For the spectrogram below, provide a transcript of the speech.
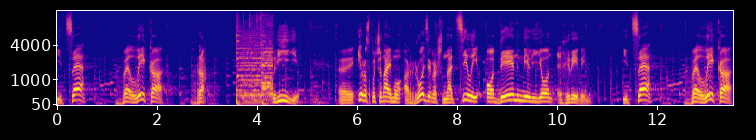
І це велика гра. Мрії. Е, І розпочинаємо розіграш на цілий 1 мільйон гривень. І це велика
